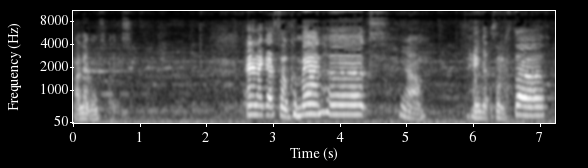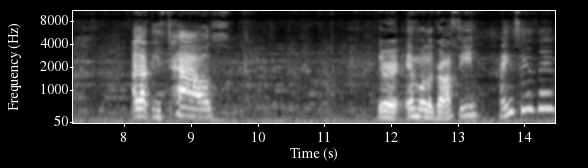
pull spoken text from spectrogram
my living space. And I got some command hooks, you know, hang up some stuff. I got these towels they're Emo Lagrassi. How you say his name?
